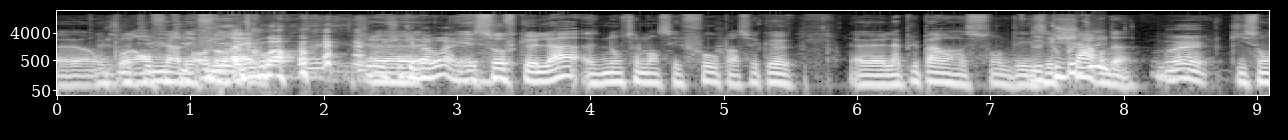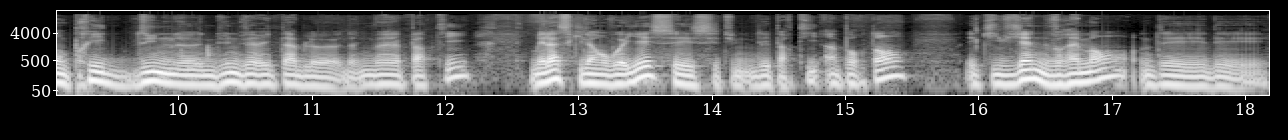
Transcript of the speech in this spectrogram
euh, on pourrait en faire des forêts. quoi Ce qui est pas vrai. et sauf que là, euh, non seulement c'est faux, parce que euh, la plupart sont des petits. échardes Ouais. qui sont pris d'une d'une véritable, d'une véritable partie. Mais là, ce qu'il a envoyé, c'est c'est une- des parties importantes et qui viennent vraiment des, des,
